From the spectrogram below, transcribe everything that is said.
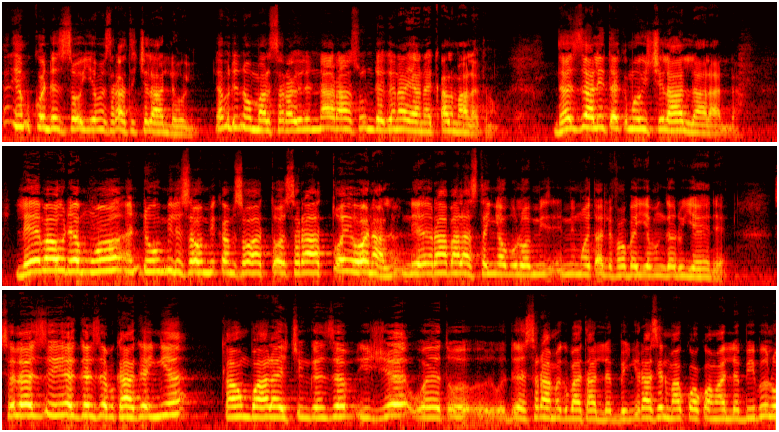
እኔም እኮ እንደዚህ ሰው እየመስራት ይችላለሁኝ ለምንድ ነው ማልሰራው ይልና ራሱ እንደገና ያነቃል ማለት ነው። ለዛ ሊጠቅመው ይችላል አላለ ሌባው ደግሞ እንዲሁ የሚል ሰው የሚቀምሰው አቶ ስራ አቶ ይሆናል። ራብ አላስተኛው ብሎ የሚሞጠልፈው በየመንገዱ እየሄደ። ስለዚህ ይህ ገንዘብ ካገኘ ካሁን በኋላ ይችን ገንዘብ ይዤ ስራ መግባት አለብኝ ራሴን ማቋቋም አለብኝ ብሎ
